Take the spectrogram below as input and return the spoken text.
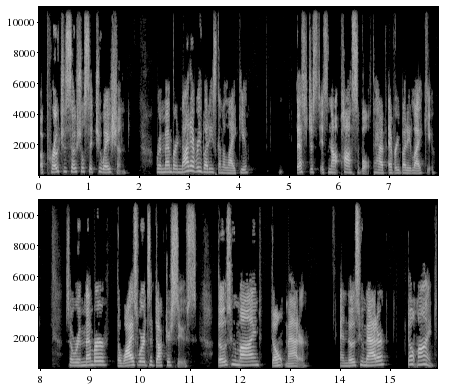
approach a social situation remember not everybody's going to like you. That's just it's not possible to have everybody like you so remember the wise words of dr seuss those who mind don't matter and those who matter don't mind.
